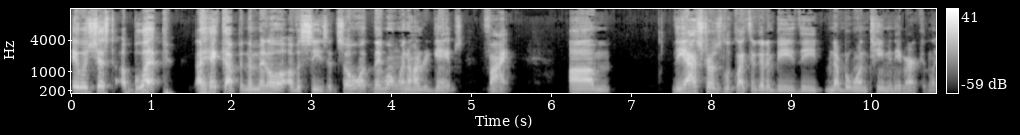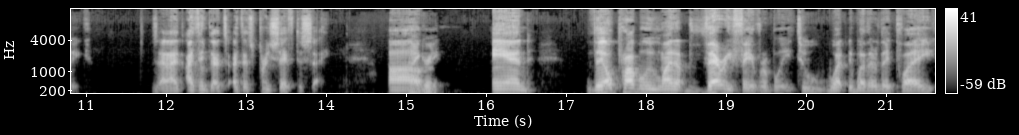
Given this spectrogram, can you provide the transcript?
it was just a blip, a hiccup in the middle of a season. So they won't win 100 games. Fine. Um, the Astros look like they're going to be the number one team in the American League, and I, I think that's that's pretty safe to say. Um, I agree, and they'll probably line up very favorably to what whether they play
